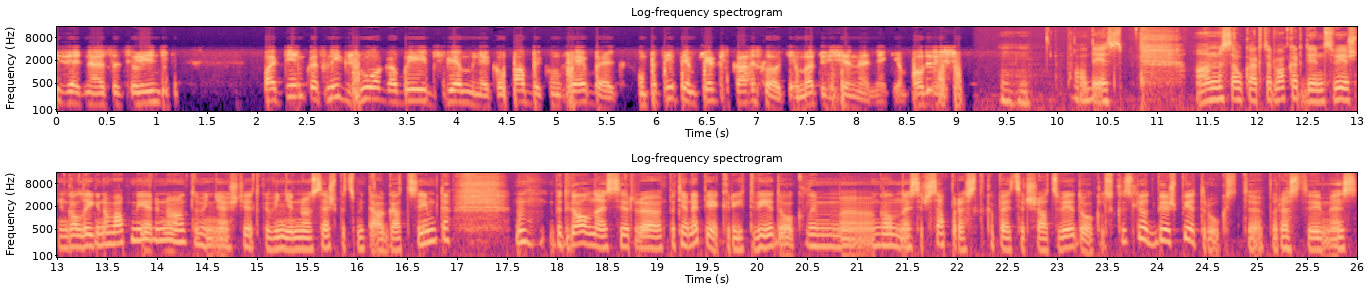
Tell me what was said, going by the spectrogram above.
izreidinājās ar Cilinski par tiem, kas liks žoga brīvības pieminieku, pabriku un febrēku, un par citiem čekas kāslaukiem, Latvijas ienaidniekiem. Paldies! Mm -hmm. Paldies! Anna savukārt ar vakardienas viešņu galīgi nav apmierināta. Viņai šķiet, ka viņa ir no 16. gadsimta. Nu, bet galvenais ir, eh, pat ja nepiekrīt viedoklim, eh, galvenais ir saprast, kāpēc ir šāds viedoklis, kas ļoti bieži pietrūkst. Eh, parasti mēs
